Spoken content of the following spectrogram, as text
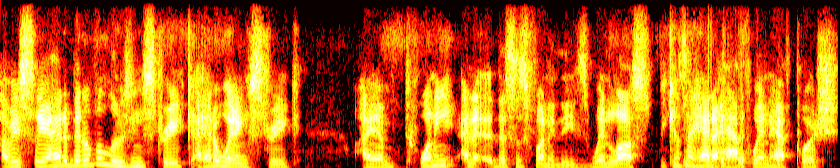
Obviously, I had a bit of a losing streak. I had a winning streak. I am 20, and uh, this is funny. These win loss because I had a half win, half push.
